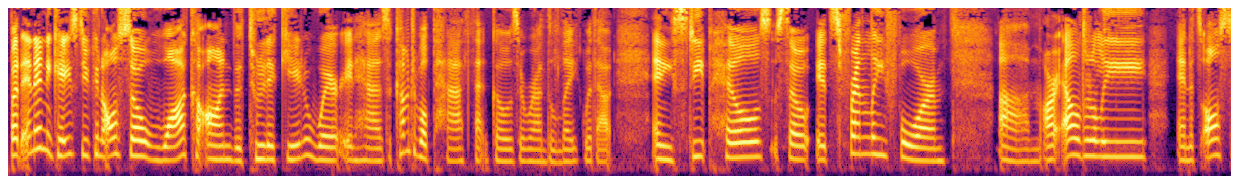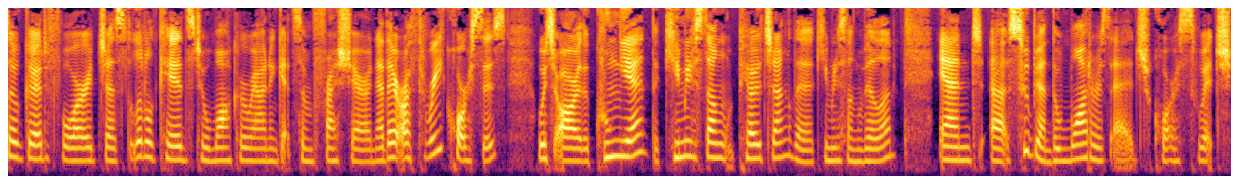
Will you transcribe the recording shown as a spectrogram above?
But in any case, you can also walk on the Tulekil where it has a comfortable path that goes around the lake without any steep hills. So it's friendly for um, our elderly, and it's also good for just little kids to walk around and get some fresh air. Now, there are three courses, which are the Kungye, the Kim Il-sung Pyeolchang, the Kim Il-sung Villa, and uh, Subyeon, the Water's Edge course, which,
